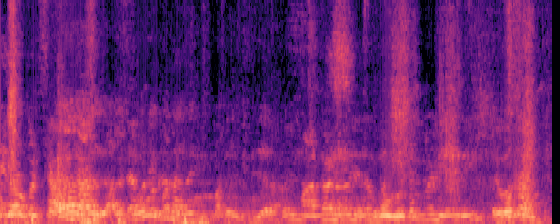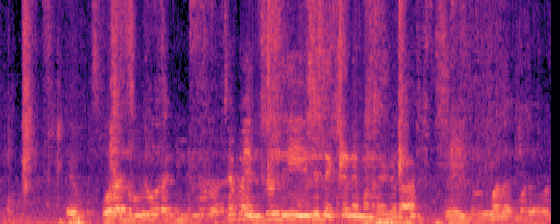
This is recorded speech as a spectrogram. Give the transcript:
ఏదో ఒకటి కాదు, కాదు, అలా పోనీ, మన- మన ఇది జరా. పోయి మాట్లాడు ఏదో చెప్ప ఎంత ఉంది? ఏది లెక్కనే మన దగ్గర? ఏ, ఇప్పుడు మన మన మన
